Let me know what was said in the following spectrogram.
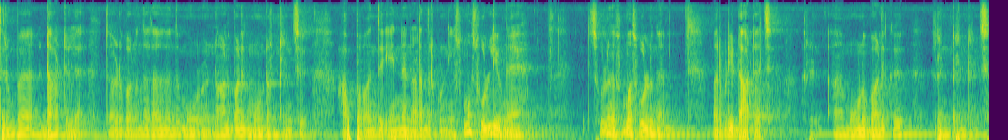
திரும்ப டாட் இல்லை. தேர்டு பால் வந்து அதாவது வந்து மூணு நாலு பாலுக்கு மூணு ரன் இருந்துச்சு. அப்போ வந்து என்ன நடந்திருக்கும் நீங்கள் சும்மா சொல்லிவிங்க. சொல்லுங்கள் சும்மா சொல்லுங்கள் மறுபடியும் டாட் ஆச்சு. மூணு பாலுக்கு ரெண்டு ரன் இருந்துச்சு.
